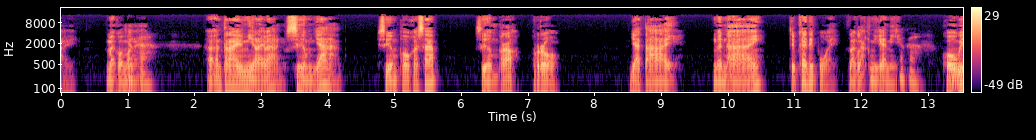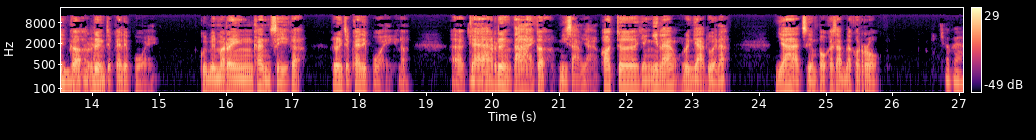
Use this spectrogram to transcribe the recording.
าย หมายความว่าไงอันตรายมีอะไรบ้าง เสื่อมญาติเสื่อมโภคทรัพย์ เสื่อมเพราะโรคยาตาย เงินหาย เจ็บแค่ได้ป่วย หลักๆ มีแค่นี้โควิดก็เรื่องเจ็บแค่ได้ป่วย คุณเป็นมะเร็งขั้นสี่ก็เรื่องเจ็บแค่ได้ป่วยเนาะแกเรื่องตายก็มีสามอย่าง พอเจออย่างนี้แล้วเรื่องญาติด้วยนะญาติเสื่อมโภคทรัพย์แล้วก็โรคเจ้าค่ะ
